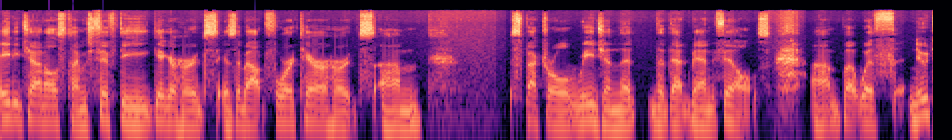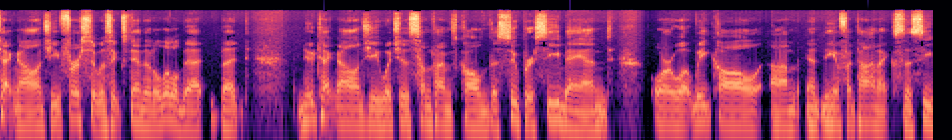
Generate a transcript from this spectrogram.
80 channels times 50 gigahertz is about four terahertz um, spectral region that that, that band fills. Um, but with new technology, first it was extended a little bit, but new technology, which is sometimes called the super C band, or what we call um, at Neophotonics the C++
